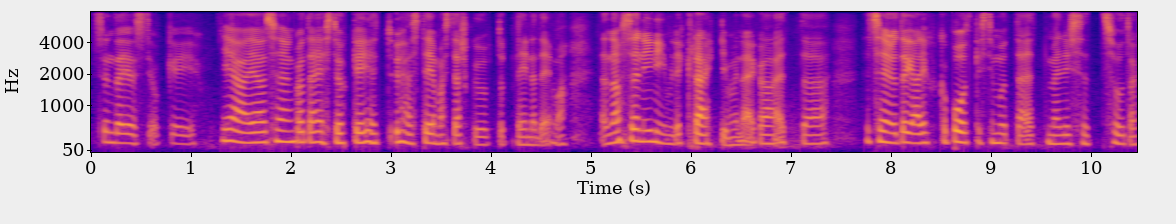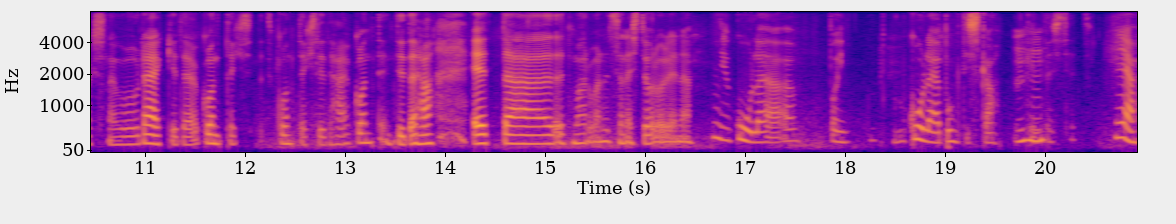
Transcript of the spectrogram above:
see on täiesti okei okay.. ja, ja see on ka täiesti okei okay,, et ühest teemast järsku juhtub teine teema. noh, see on inimlik rääkimine ka, et, et see on ju tegelikult ka podcast'i mõte, et me lihtsalt suudaks nagu rääkida ja kontekst, konteksti teha ja content'i teha. et, et ma arvan, et see on hästi oluline. ja kuulaja point, kuulaja punktist ka mm. -hmm. kindlasti, et jah,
